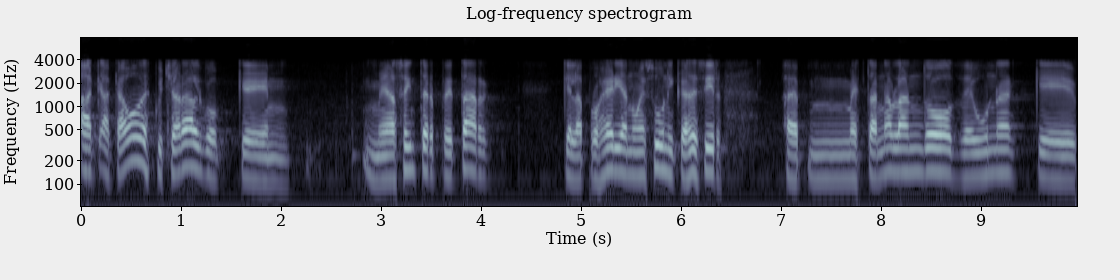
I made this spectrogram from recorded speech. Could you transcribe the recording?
Acabo de escuchar algo que me hace interpretar que la progeria no es única, es decir, eh, me están hablando de una que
